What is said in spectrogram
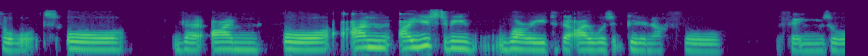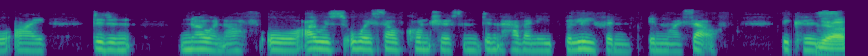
thought or that I'm or I'm I used to be worried that I wasn't good enough for things or I didn't know enough or I was always self-conscious and didn't have any belief in in myself because Yeah.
